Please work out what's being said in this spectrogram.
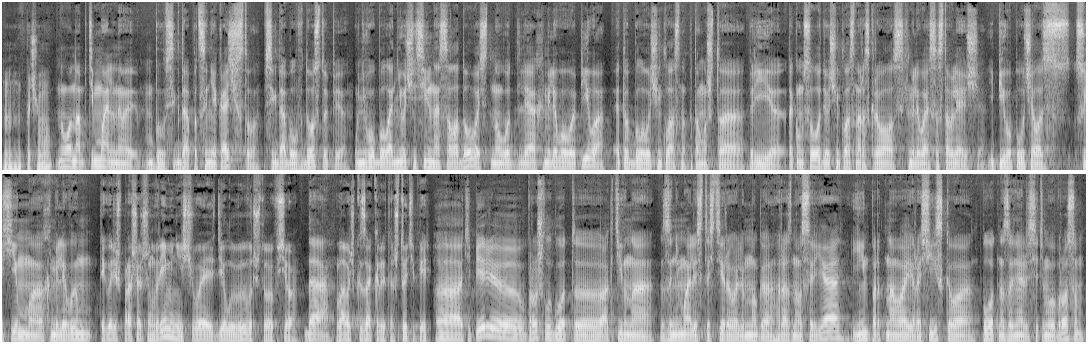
Мгм. Почему? Ну, он оптимальный был всегда по цене-качеству, всегда был в доступе. У него была не очень сильная солодовость, но вот для хмелевого пива это было очень классно, потому что при таком солоде очень классно раскрывалась хмелевая составляющая. И пиво получалось сухим, э, хмелевым. Ты говоришь в прошедшем времени, из чего я делаю вывод, что все, Да, лавочка закрыта. Что теперь? А Теперь э, прошлый год э, активно занимались, тестировали много разного сырья, и импортного, и российского. Плотно занялись этим вопросом.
